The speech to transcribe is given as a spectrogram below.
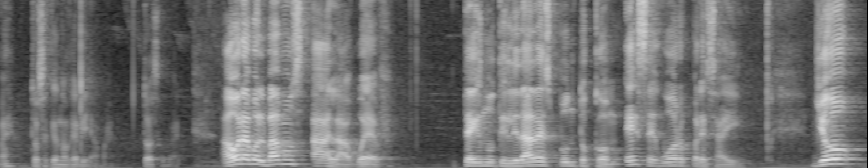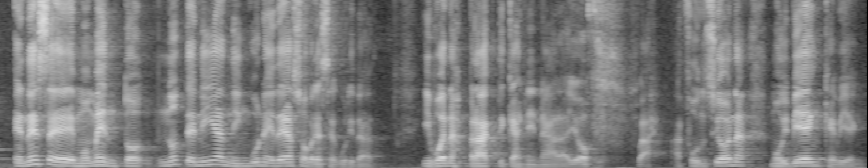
Entonces que no quería. entonces, Ahora volvamos a la web. Tecnutilidades.com, ese WordPress ahí. Yo en ese momento no tenía ninguna idea sobre seguridad y buenas prácticas ni nada. Yo funciona muy bien, qué bien.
